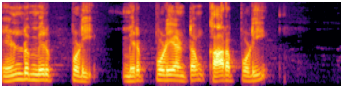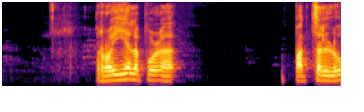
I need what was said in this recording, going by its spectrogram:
ఎండు మిరప్పొడి మిరప్పొడి అంటాం కారపొడి రొయ్యల పొ పచ్చళ్ళు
